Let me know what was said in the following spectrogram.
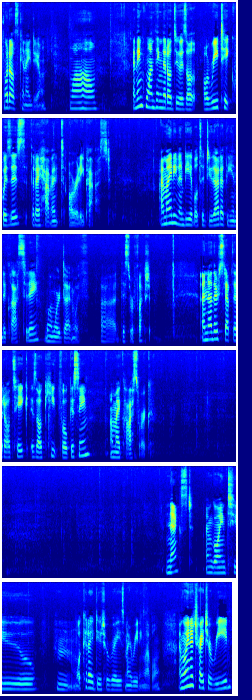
what else can I do? Well, I think one thing that I'll do is I'll, I'll retake quizzes that I haven't already passed. I might even be able to do that at the end of class today when we're done with uh, this reflection. Another step that I'll take is I'll keep focusing on my classwork. Next, I'm going to, hmm, what could I do to raise my reading level? I'm going to try to read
